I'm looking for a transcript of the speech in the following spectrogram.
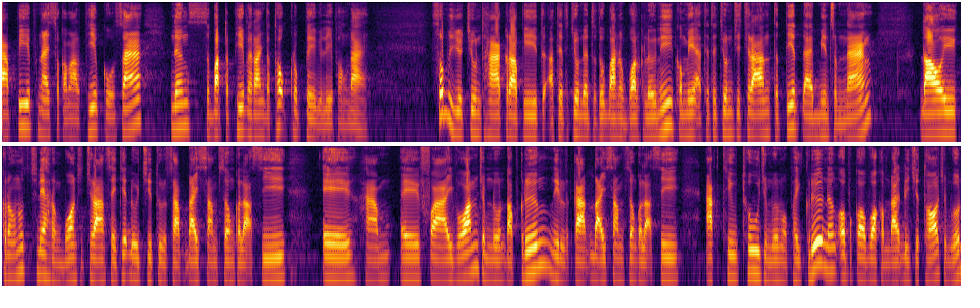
ការពារផ្នែកសុខុមាលភាពគោលសារនិងសវត្ថភាពហិរញ្ញវត្ថុគ្រប់ពេលវេលាផងដែរសូមជម្រាបជូនថាក្រៅពីអតិថិជនដែលទទួលបានរង្វាន់លើនេះក៏មានអតិថិជនជាច្រើនទៅទៀតដែលមានសំណាងដោយក្នុងនោះឈ្នះរង្វាន់ជាច្រើនផ្សេងទៀតដូចជាទូរស័ព្ទដៃ Samsung Galaxy A51 ចំនួន10គ្រឿងនាឡិកាដៃ Samsung Galaxy Active 2ចំនួន20គ្រឿងនិងឧបករណ៍វាស់កម្ដៅ Digital ចំនួន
